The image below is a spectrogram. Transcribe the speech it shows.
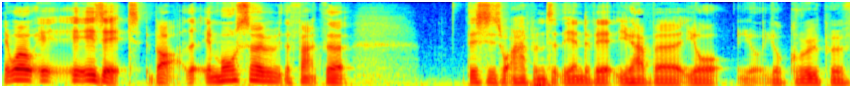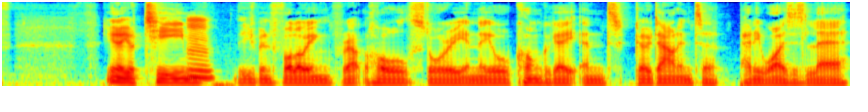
It, well, it, it is it, but it, more so the fact that this is what happens at the end of it. You have uh, your your your group of, you know, your team Mm. that you've been following throughout the whole story, and they all congregate and go down into Pennywise's lair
